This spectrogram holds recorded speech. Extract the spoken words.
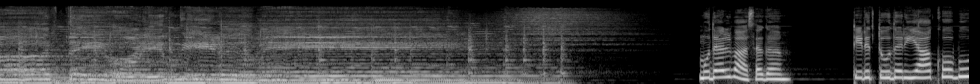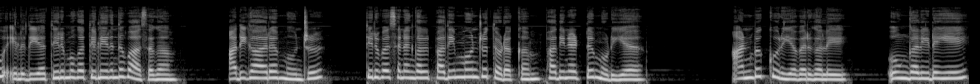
வார்த்தை ஒளிர்ந்திடுமே முதல் வாசகம். திருத்தூதர் யாக்கோபு எழுதிய திருமுகத்திலிருந்து வாசகம். அதிகாரம் மூன்று திருவசனங்கள் பதிமூன்று தொடக்கம் பதினெட்டு முடிய. அன்புக்குரியவர்களே உங்களிடையே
